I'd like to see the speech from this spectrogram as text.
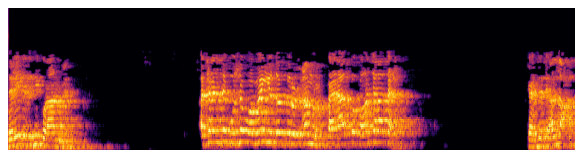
دلیل اس کی قرآن میں۔ اچھا ان سے پوچھو وہ میں یدبر الامر کائنات کو کون چلاتا ہے؟ کہتے تھے اللہ۔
